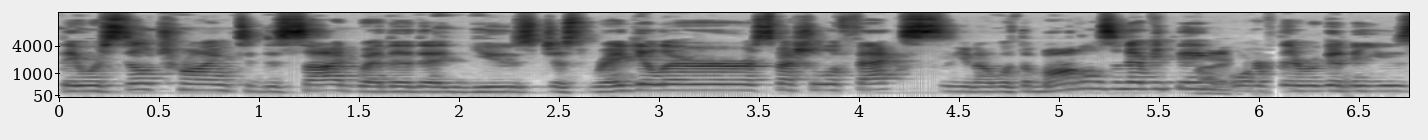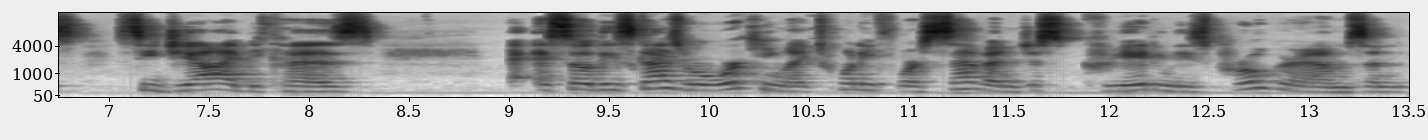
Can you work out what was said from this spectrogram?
they were still trying to decide whether they'd use just regular special effects, you know, with the models and everything, Right. or if they were going to use CGI because and so these guys were working like 24-7 just creating these programs and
